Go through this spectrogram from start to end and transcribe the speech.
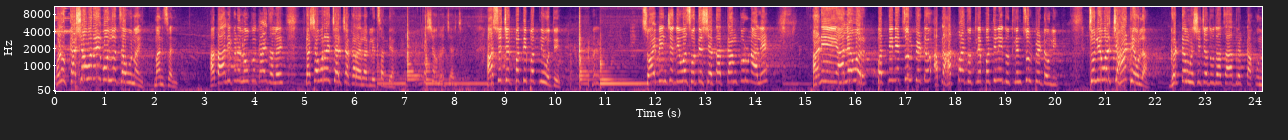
म्हणून कशावरही बोलत जाऊ नाही माणसाने. आता अलीकडे लोक काय झालंय? कशावरही चर्चा करायला लागलेत सध्या. कशावरही चर्चा. असेच एक पती पत्नी होते. सोयाबीनचे दिवस होते शेतात काम करून आले. आणि आल्यावर पत्नीने चूल पेटव आपला हातपाय धुतले पतीने धुतले चूल पेटवली. चुलीवर चहा ठेवला. घट्ट म्हशीच्या दुधाचा अद्रक टाकून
